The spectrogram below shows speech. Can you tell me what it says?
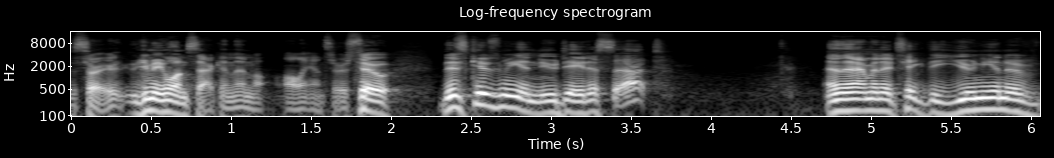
sorry, give me one second, then I'll answer. So this gives me a new data set. And then I'm going to take the union of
